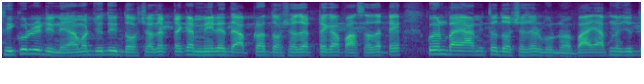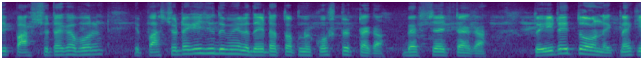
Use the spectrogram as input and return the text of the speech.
সিকিউরিটি নেই। আমার যদি দশ হাজার টাকা মেরে দেয়, আপনার দশ হাজার টাকা, পাঁচ হাজার টাকা। কোন ভাই, আমি তো দশ হাজার বলব না। ভাই, আপনি যদি পাঁচশো টাকা বলেন এই পাঁচশো টাকাই যদি মেরে দেয়, এটা তো আপনার কষ্টের টাকা, ব্যবসায়ীর টাকা। তো এটাই তো অনেক, নাকি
